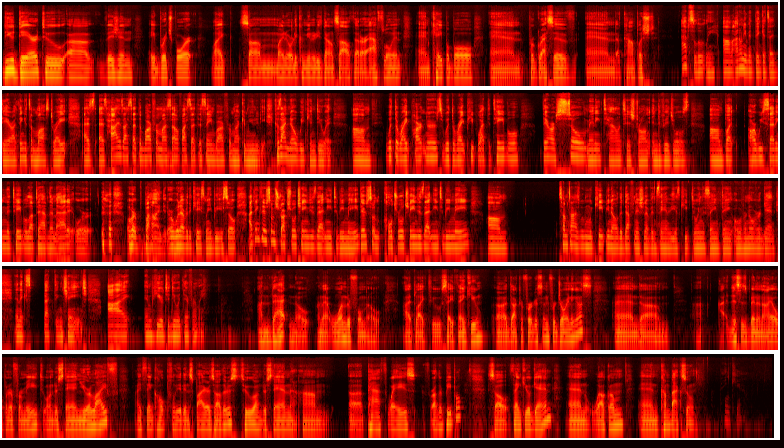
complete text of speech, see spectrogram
Do you dare to uh, vision a Bridgeport like some minority communities down south that are affluent and capable and progressive and accomplished? Absolutely. Um, I don't even think it's a dare. I think it's a must, right? As as high as I set the bar for myself, I set the same bar for my community because I know we can do it. Um, with the right partners, with the right people at the table, there are so many talented, strong individuals. Um, but are we setting the table up to have them at it or or behind it or whatever the case may be so i think there's some structural changes that need to be made there's some cultural changes that need to be made um, sometimes when we keep you know the definition of insanity is keep doing the same thing over and over again and expecting change i am here to do it differently on that note, on that wonderful note, I'd like to say thank you, uh, Dr. Ferguson, for joining us. And um, I, this has been an eye opener for me to understand your life. I think hopefully it inspires others to understand um, uh, pathways for other people. So thank you again and welcome and come back soon.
